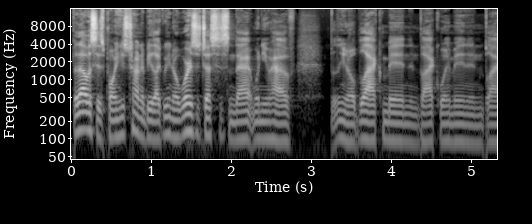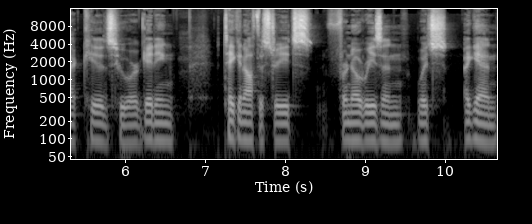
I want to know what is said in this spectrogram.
but that was his point. He's trying to be like, you know, where's the justice in that when you have, you know, black men and black women and black kids who are getting taken off the streets for no reason, which again,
